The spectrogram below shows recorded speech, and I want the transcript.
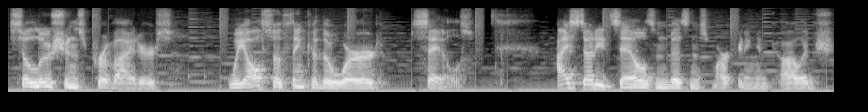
solutions providers, we also think of the word sales. I studied sales and business marketing in college,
